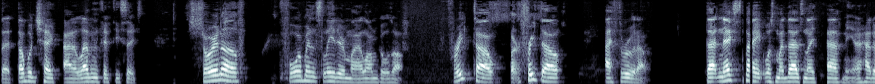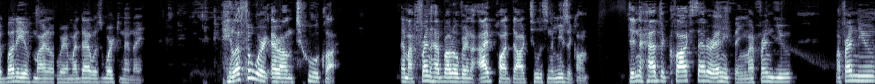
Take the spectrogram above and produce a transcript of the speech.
set. Double checked at 11:56. Sure enough, four minutes later, my alarm goes off. Freaked out, or freaked out, I threw it out. That next night was my dad's night to have me. I had a buddy of mine over, and my dad was working that night. He left for work around two o'clock, and my friend had brought over an iPod dock to listen to music on. Didn't have the clock set or anything. My friend knew, my friend knew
